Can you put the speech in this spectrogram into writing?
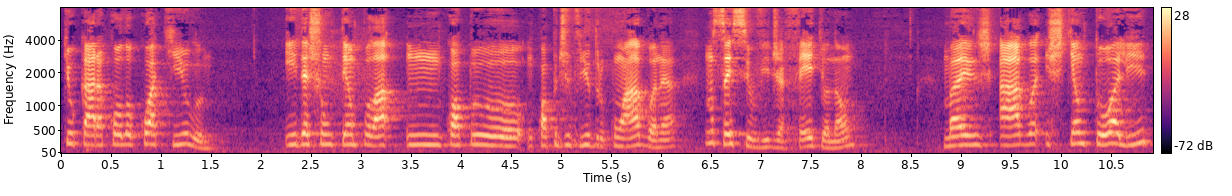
que o cara colocou aquilo e deixou um tempo lá um copo, um copo de vidro com água, né? Não sei se o vídeo é fake ou não, mas a água esquentou ali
